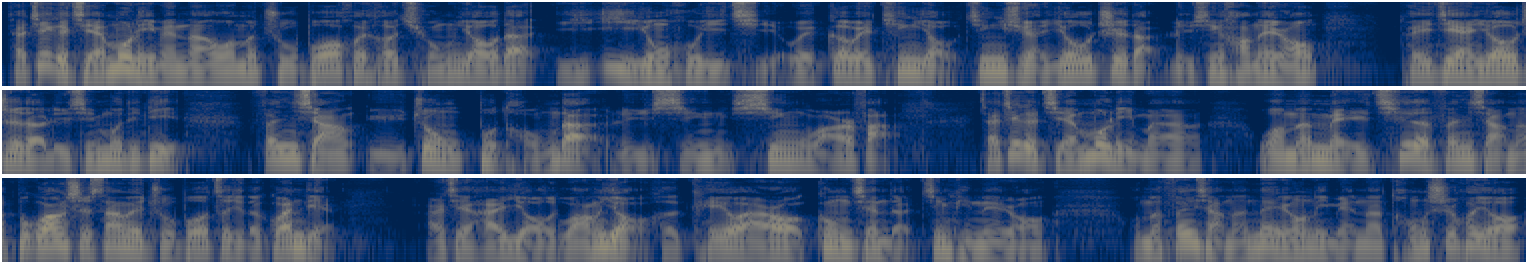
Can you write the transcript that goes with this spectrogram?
在这个节目里面呢，我们主播会和穷游的一亿用户一起，为各位听友精选优质的旅行好内容，推荐优质的旅行目的地，分享与众不同的旅行新玩法。在这个节目里面，我们每期的分享呢，不光是三位主播自己的观点。而且还有网友和 KOL 贡献的精品内容。我们分享的内容里面呢，同时会有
